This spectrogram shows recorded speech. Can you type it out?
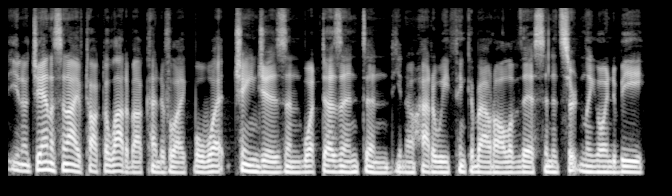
you know janice and i have talked a lot about kind of like well what changes and what doesn't and you know how do we think about all of this and it's certainly going to be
